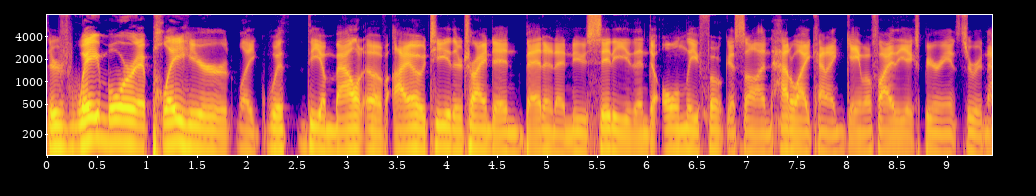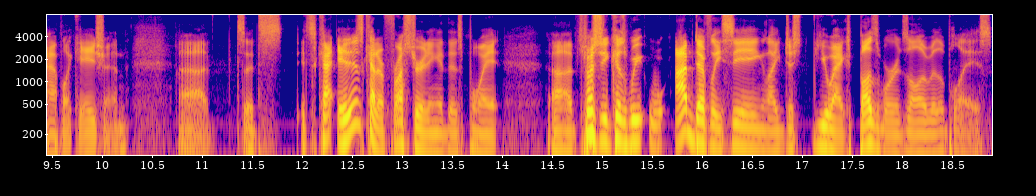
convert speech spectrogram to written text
there's way more at play here, like with the amount of IoT they're trying to embed in a new city, than to only focus on how do I kind of gamify the experience through an application. Uh, so it's it's kind it is kind of frustrating at this point, uh, especially because we I'm definitely seeing like just UX buzzwords all over the place.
